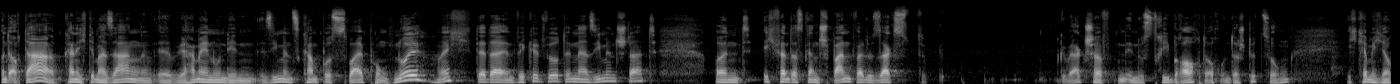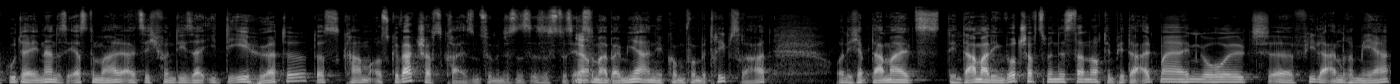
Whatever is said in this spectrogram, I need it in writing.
und auch da kann ich dir mal sagen, äh, wir haben ja nun den Siemens Campus 2.0, der da entwickelt wird in der Siemensstadt. Und ich fand das ganz spannend, weil du sagst, Gewerkschaften, Industrie braucht auch Unterstützung. Ich kann mich noch gut erinnern, das erste Mal, als ich von dieser Idee hörte, das kam aus Gewerkschaftskreisen, zumindest ist es das erste ja. Mal bei mir angekommen vom Betriebsrat. Und ich habe damals den damaligen Wirtschaftsminister noch, den Peter Altmaier, hingeholt, äh, viele andere mehr,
